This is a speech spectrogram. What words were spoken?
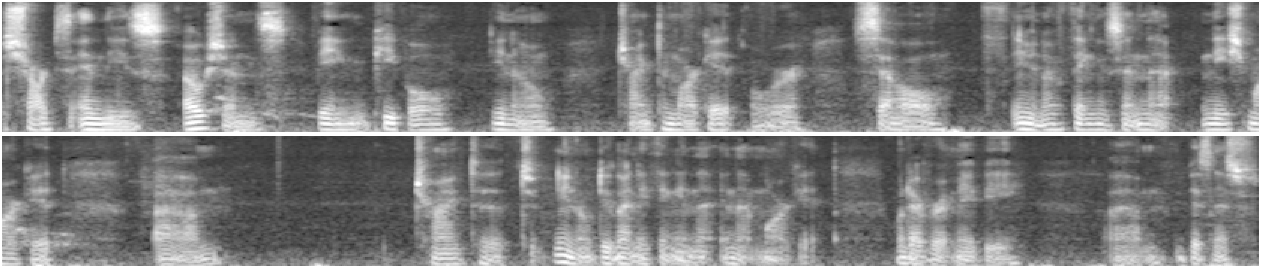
sharks in these oceans, being people, you know, trying to market or sell, you know, things in that niche market, um, trying to, to, you know, do anything in that in that market, whatever it may be, um, business,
